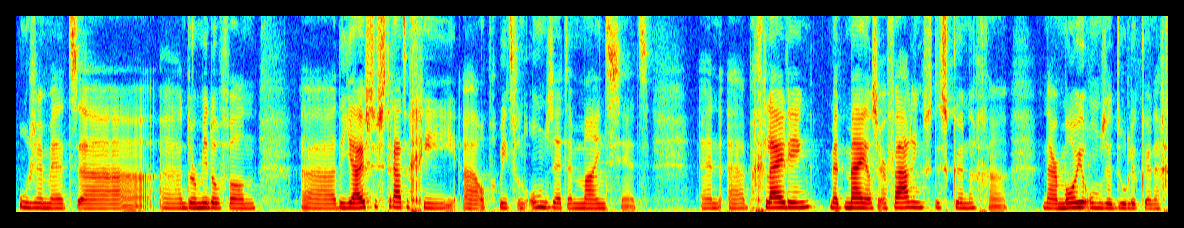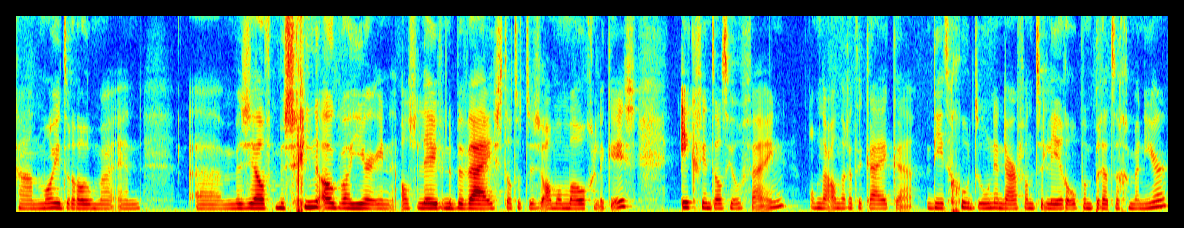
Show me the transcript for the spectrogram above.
hoe ze met, door middel van uh, de juiste strategie uh, op gebied van omzet en mindset. En uh, begeleiding met mij als ervaringsdeskundige naar mooie omzetdoelen kunnen gaan, mooie dromen. En mezelf misschien ook wel hierin als levende bewijs dat het dus allemaal mogelijk is. Ik vind dat heel fijn om naar anderen te kijken die het goed doen en daarvan te leren op een prettige manier.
